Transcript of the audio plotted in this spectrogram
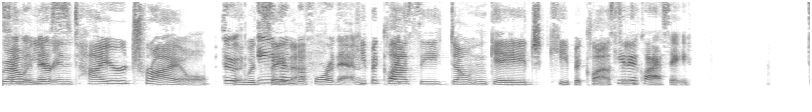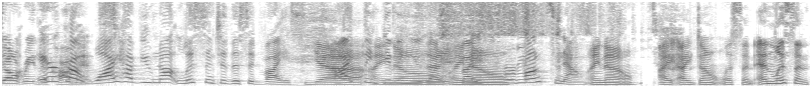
to Throughout your entire trial, through- you would even say that. before then. Keep it Like, classy. don't engage. Keep it classy. keep it classy. Don't uh, read the Erica, comments. why have you not listened to this advice? Yeah, I've been I giving you that advice for months now. I know. I, I don't listen. And listen,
